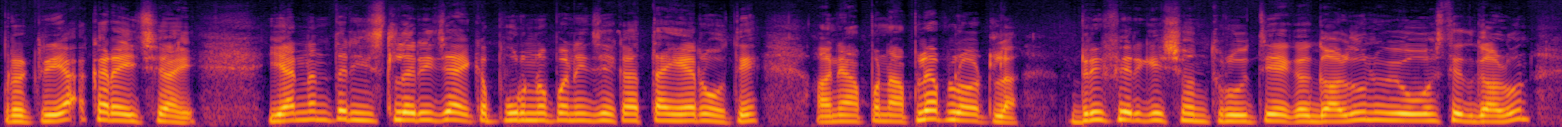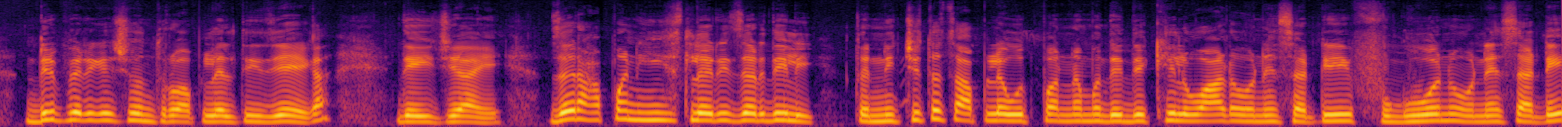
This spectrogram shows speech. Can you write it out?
प्रक्रिया करायची आहे. यानंतर ही स्लरी जी आहे का पूर्णपणे जे का तयार होते आणि आपण आपल्या प्लॉटला ड्रिप इरिगेशन थ्रू ते एका गाळून व्यवस्थित गाळून ड्रिप इरिगेशन थ्रू आपल्याला ती जे आहे का द्यायची आहे. जर आपण ही स्लरी जर दिली तर निश्चितच आपल्या उत्पन्नामध्ये देखील वाढ होण्यासाठी फुगवण होण्यासाठी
